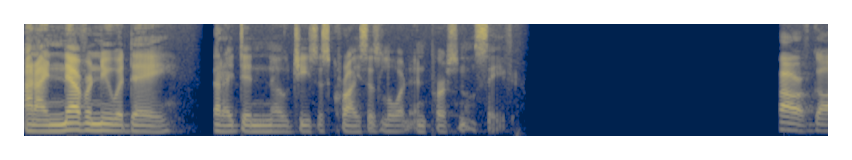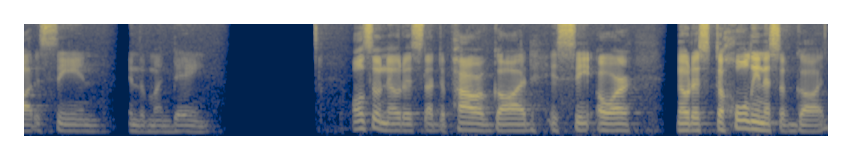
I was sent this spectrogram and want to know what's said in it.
and I never knew a day that I didn't know Jesus Christ as Lord and personal Savior. The power of God is seen in the mundane. Also, notice that the power of God is seen, or notice the holiness of God.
